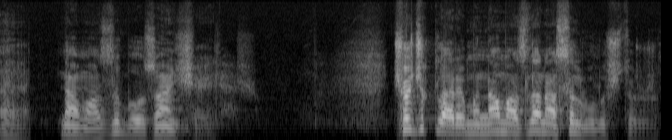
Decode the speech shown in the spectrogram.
Evet, namazı bozan şeyler. Çocuklarımı namazla nasıl buluştururum?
